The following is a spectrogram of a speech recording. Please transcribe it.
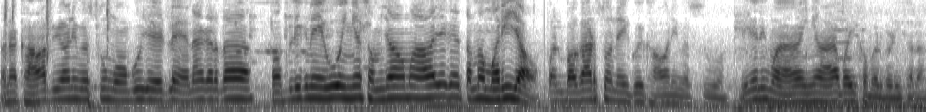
અને ખાવા પીવાની વસ્તુ મોંઘું છે એટલે એના કરતા પબ્લિકને એવું અહીંયા સમજાવવામાં આવે છે કે તમે મરી જાઓ પણ બગાડશો નહીં કોઈ ખાવાની વસ્તુઓ. મારે અહીંયા આવ્યા પછી ખબર પડી સલા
